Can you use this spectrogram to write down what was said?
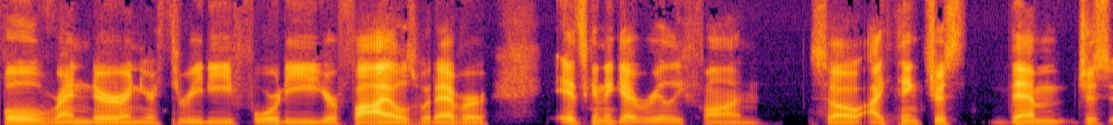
full render and your 3D, 4D, your files, whatever, it's going to get really fun. So I think just them just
